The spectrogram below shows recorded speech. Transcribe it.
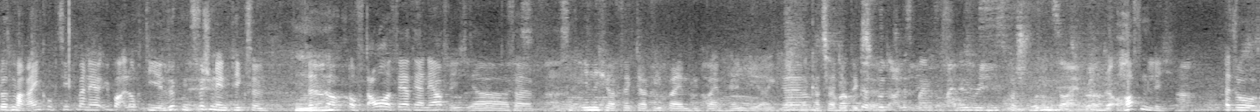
bloß mal reinguckt, sieht man ja überall auch die Lücken zwischen den Pixeln. Das ist auf, auf Dauer sehr, sehr nervig. Ja, das ist ein ähnlicher Effekt ja, wie beim, wie beim Handy eigentlich. Da kannst du halt die Gut, das Pixel... wird alles beim Final Release verschwunden sein, ne? Hoffentlich. Also,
